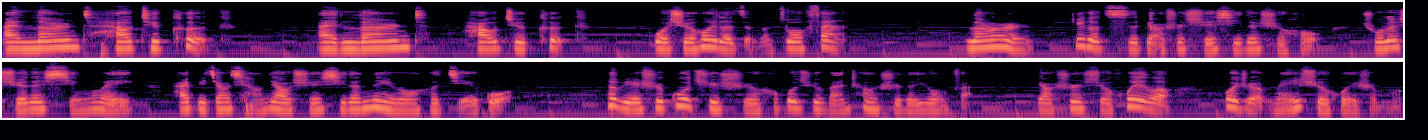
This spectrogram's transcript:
，I learned how to cook。I learned how to cook。我学会了怎么做饭。learn 这个词表示学习的时候，除了学的行为，还比较强调学习的内容和结果，特别是过去时和过去完成时的用法，表示学会了或者没学会什么。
